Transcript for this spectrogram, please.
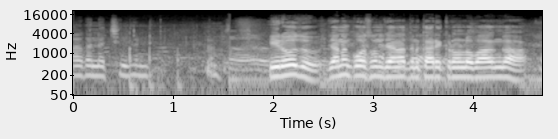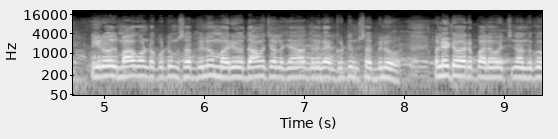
బాగా నచ్చిందండి. ఈరోజు జనం కోసం జనార్దన్ కార్యక్రమంలో భాగంగా ఈరోజు మాగుంట కుటుంబ సభ్యులు మరియు దామచల్ల జనార్దన్ గారి కుటుంబ సభ్యులు పల్లెటవారిపాలెం వచ్చినందుకు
